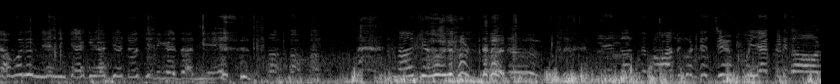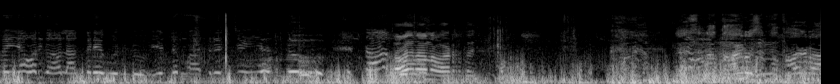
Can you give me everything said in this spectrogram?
ఎవరు నేను ఇంకెక్కడో తిరిగేదాన్ని నాకెవరు ఉంటారు నేను అంత బాధకుంటే చెప్పు ఎక్కడ కావాలో ఎవరు కావాలో అక్కడే ఉండు. ఇట్లా మాత్రం చెయ్యొద్దు. తాగు. తాగు నాన్న వాటర్ తాగరా చిన్న తాగరా?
